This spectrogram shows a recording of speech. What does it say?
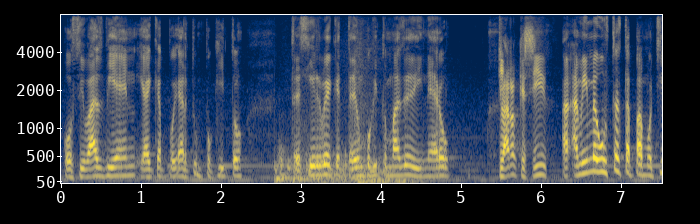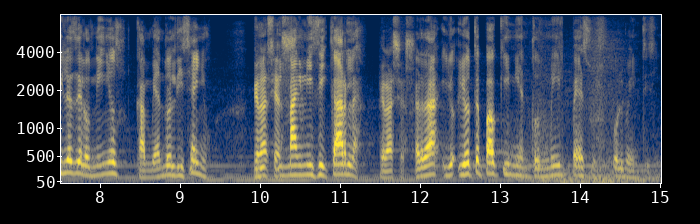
o si vas bien y hay que apoyarte un poquito, te sirve que te dé un poquito más de dinero. Claro que sí. A, a mí me gusta hasta para mochilas de los niños cambiando el diseño. Y- Gracias. Y, magnificarla, Gracias. ¿verdad? Yo, yo te pago 500 mil pesos por el 25.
